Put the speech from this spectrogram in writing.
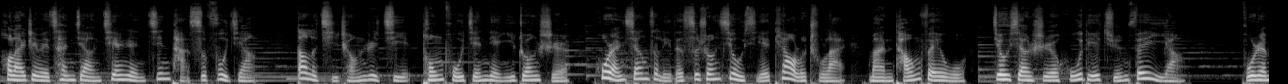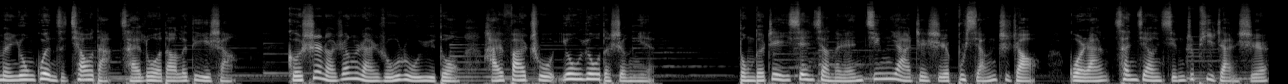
后来，这位参将兼任金塔司副将。到了启程日期，童仆检点衣装时，忽然箱子里的四双绣鞋跳了出来，满堂飞舞，就像是蝴蝶群飞一样。仆人们用棍子敲打，才落到了地上。可是呢，仍然如如欲动，还发出悠悠的声音。懂得这一现象的人惊讶，这是不祥之兆。果然，参将行至辟斩时，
